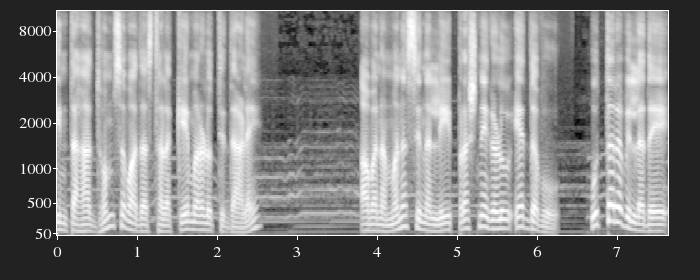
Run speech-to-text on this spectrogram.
ಇಂತಹ ಧ್ವಂಸವಾದ ಸ್ಥಳಕ್ಕೆ ಮರಳುತ್ತಿದ್ದಾಳೆ? ಅವನ ಮನಸ್ಸಿನಲ್ಲಿ ಪ್ರಶ್ನೆಗಳು ಎದ್ದವು. ಉತ್ತರವಿಲ್ಲದೆ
